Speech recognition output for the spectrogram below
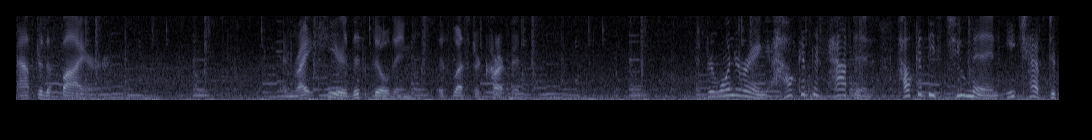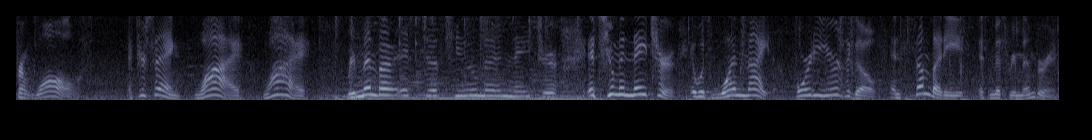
after the fire. And right here, this building is Lester Carpet. You're wondering, how could this happen? How could these two men each have different walls? If you're saying, why, why? Remember, it's just human nature. It's human nature. It was one night, 40 years ago, and somebody is misremembering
